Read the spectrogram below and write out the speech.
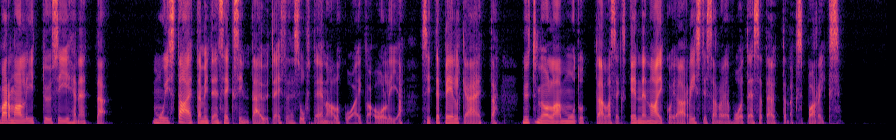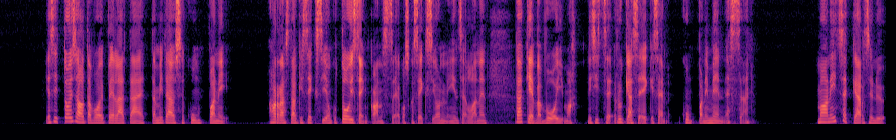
varmaan liittyy siihen, että muistaa, että miten seksin täyteistä se suhteen alkuaika oli ja sitten pelkää, että nyt me ollaan muutut tällaiseksi ennen aikojaan ristisanoja vuoteessa täyttäväksi pariksi. Ja sitten toisaalta voi pelätä, että mitä jos se kumppani harrastaakin seksi jonkun toisen kanssa, ja koska seksi on niin sellainen väkevä voima, niin sitten se rykäseekin sen kumppani mennessään. Mä oon itse kärsinyt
